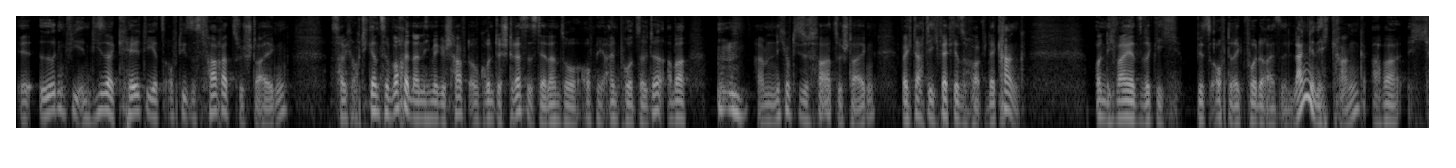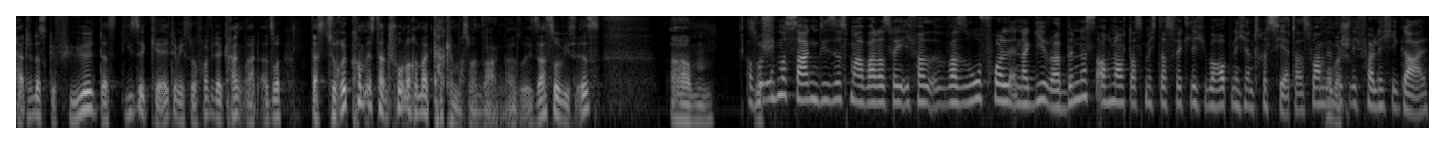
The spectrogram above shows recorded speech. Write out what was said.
äh, irgendwie in dieser Kälte jetzt auf dieses Fahrrad zu steigen. Das habe ich auch die ganze Woche dann nicht mehr geschafft, aufgrund des Stresses, der dann so auf mich einpurzelte, aber ähm, nicht auf dieses Fahrrad zu steigen, weil ich dachte, ich werde ja sofort wieder krank. Und ich war jetzt wirklich bis auf direkt vor der Reise lange nicht krank, aber ich hatte das Gefühl, dass diese Kälte mich sofort wieder krank macht. Also das Zurückkommen ist dann schon auch immer kacke, muss man sagen. Also ich sage so, wie es ist. Ähm, obwohl so ich muss sagen, dieses Mal war das wirklich, ich war, war, so voll Energie oder bin es auch noch, dass mich das wirklich überhaupt nicht interessiert hat. Das war Komisch. mir wirklich völlig egal.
